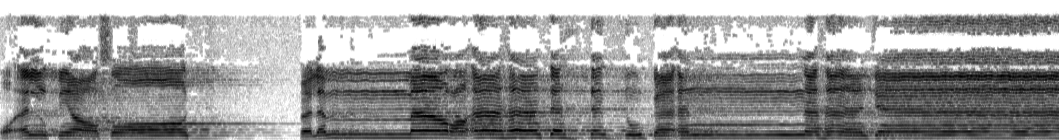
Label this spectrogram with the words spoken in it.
وألق عصاك. فلما رآها تهتز كأنها جان.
